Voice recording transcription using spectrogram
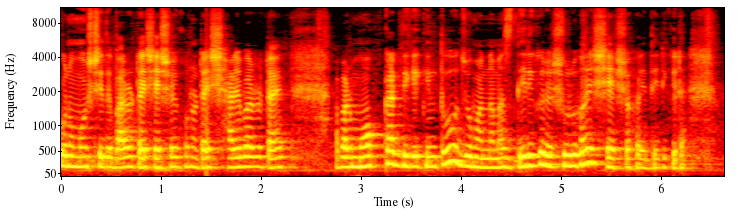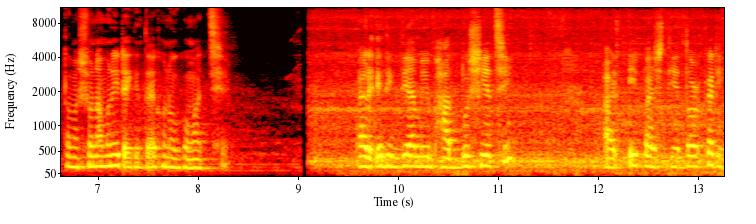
কোনো মসজিদে বারোটায় শেষ হয়, কোনোটায় সাড়ে বারোটায়। আবার মক্কার দিকে কিন্তু জুমার নামাজ দেরি করে শুরু হয় শেষও হয় দেরি করে। তো আমার সোনামণিটা কিন্তু এখনও ঘুমাচ্ছে। আর এদিক দিয়ে আমি ভাত বসিয়েছি। আর এই পাশ দিয়ে তরকারি।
